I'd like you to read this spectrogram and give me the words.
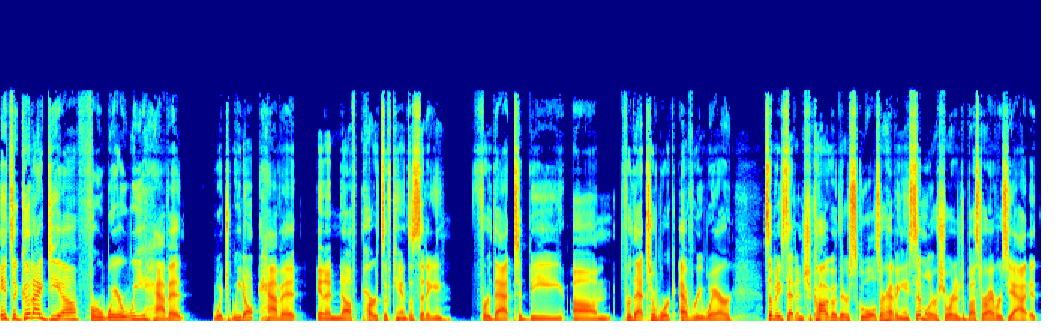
It's a good idea for where we have it, which we don't have it in enough parts of Kansas City for that to be um, for that to work everywhere. Somebody said in Chicago their schools are having a similar shortage of bus drivers. Yeah, it,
